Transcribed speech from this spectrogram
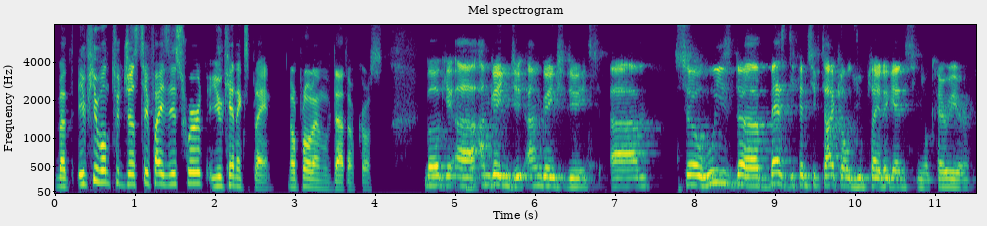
but if you want to justify this word, you can explain. No problem with that, of course. But okay, uh, I'm going to I'm going to do it. Um, so, who is the best defensive tackle you played against in your career?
